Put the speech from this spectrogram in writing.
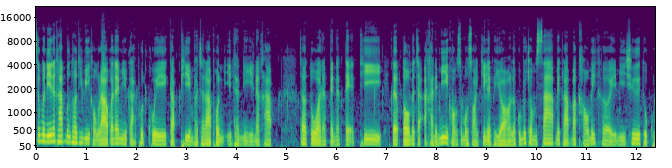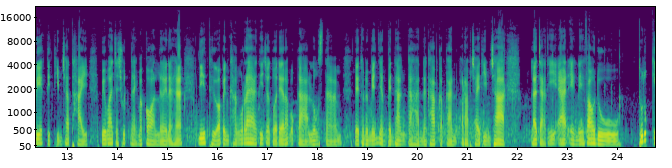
ซึ่งวันนี้นะครับเมืองทองทีวีของเราก็ได้มีโอกาสพูดคุยกับพีมพัชรพลอินทนีนะครับ เจ้าตัวเนี่ยเป็นนักเตะที่เติบโตมาจากอะคาเดมี่ของสโมสรกิเลนพยอง แล้วคุณผู้ชมทราบไหมครับ ว่าเขาไม่เคยมีชื่อถูกเรียกติดทีมชาติไทย ไม่ว่าจะชุดไหนมาก่อนเลยนะฮะ นี่ถือว่าเป็นครั้งแรกที่เจ้าตัวได้รับโอกาสลงสนามในทัวร์นาเมนต์อย่างเป็นทางการนะครับกับการรับใช้ทีมชาติ และจากที่แอดเองได้เฝ้าดู ทุกๆเก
